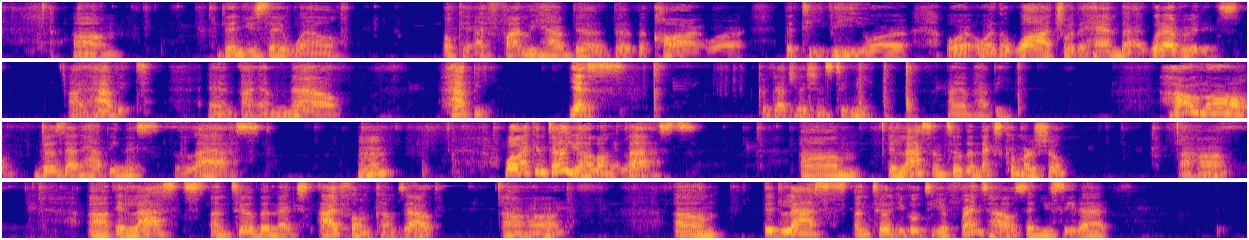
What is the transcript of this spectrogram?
Um, then you say, well, okay, I finally have the, the, the car or the TV or, or, or the watch or the handbag, whatever it is. I have it and I am now happy. Yes. Congratulations to me. I am happy. How long does that happiness last? Hmm? Well, I can tell you how long it lasts. Um, it lasts until the next commercial. Uh-huh. Uh, it lasts until the next iPhone comes out. Uh-huh. Um, it lasts until you go to your friend's house and you see that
